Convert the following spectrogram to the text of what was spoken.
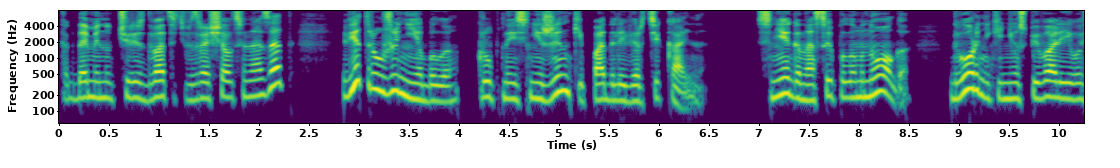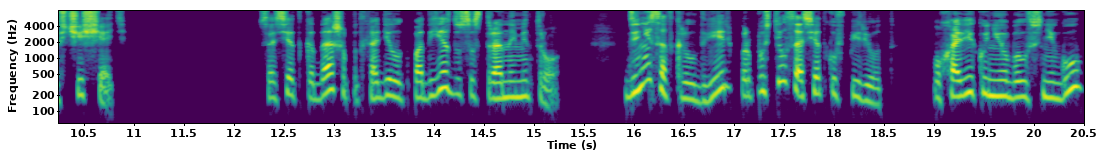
Когда минут через двадцать возвращался назад, ветра уже не было, крупные снежинки падали вертикально. Снега насыпало много, дворники не успевали его счищать. Соседка Даша подходила к подъезду со стороны метро. Денис открыл дверь, пропустил соседку вперед. Пуховик у нее был в снегу,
